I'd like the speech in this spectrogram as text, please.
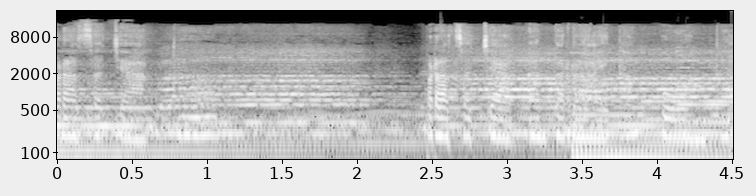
ปราศจากทุกข์ ปราศจากอันตรายทั้งปวงเถิ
